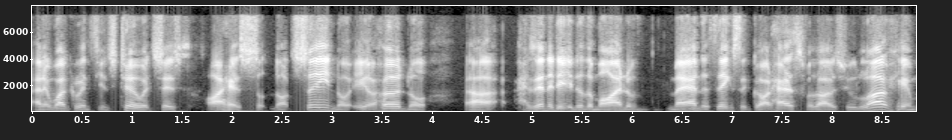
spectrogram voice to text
And in 1 Corinthians 2, it says, "Eye has not seen, nor ear heard, nor uh, has entered into the mind of man the things that God has for those who love him.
